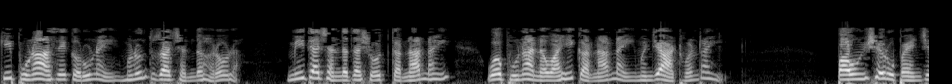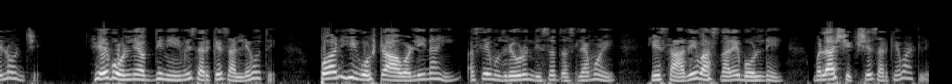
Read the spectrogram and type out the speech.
की पुन्हा असे करू नये म्हणून तुझा छंद हरवला. मी त्या छंदाचा शोध करणार नाही. व पुन्हा नवाही करणार नाही म्हणजे आठवण राहील. पाऊनशे रुपयांचे लोणचे. हे बोलणे अगदी नेहमीसारखे चालले होते पण ही गोष्ट आवडली नाही असे मुजरेवरून दिसत असल्यामुळे हे साधे वाचणारे बोलणे मला शिक्षेसारखे वाटले.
